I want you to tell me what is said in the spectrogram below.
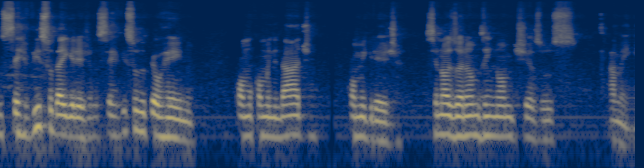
no serviço da igreja, no serviço do teu reino, como comunidade, como igreja. Se nós oramos em nome de Jesus. Amém.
